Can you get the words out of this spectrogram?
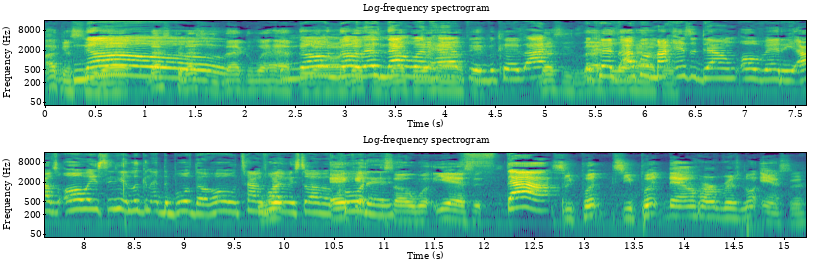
I can see No. that. That's, that's exactly what happened. No, y'all. no, that's, exactly not what happened, because I That's exactly because what I put my answer down already. I was always sitting here looking at the board the whole time before I What- even started AK recording. so yes, it- Stop. she put she put down her original answer.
